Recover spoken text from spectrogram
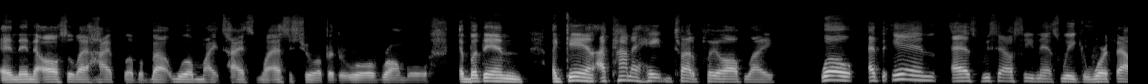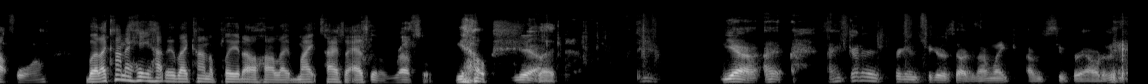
And then they also like hype up about will Mike Tyson will actually show up at the Royal Rumble. But then again, I kind of hate to try to play off like, well, at the end, as we shall see next week, it worked out for him. But I kind of hate how they like kind of play it out how like Mike Tyson is gonna wrestle, you know? Yeah. But, yeah, I I gotta freaking figure this out because I'm like I'm super out of it.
